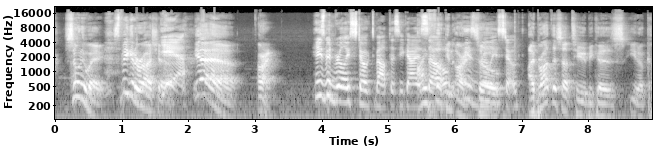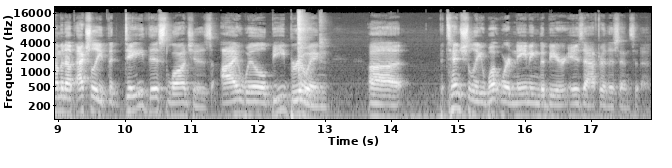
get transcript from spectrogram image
so anyway, speaking of Russia. Yeah. Yeah. All right. He's been really stoked about this, you guys. I so fucking right. he's so really stoked. I brought this up too because you know coming up. Actually, the day this launches, I will be brewing. Uh, potentially, what we're naming the beer is after this incident.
